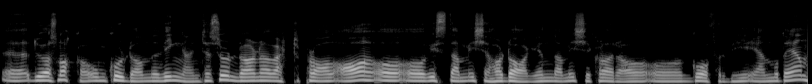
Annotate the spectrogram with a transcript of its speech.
du har snakka om hvordan vingene til Surndalen har vært plan A, og, og, hvis de ikke har dagen de ikke klarer å, å gå forbi én mot én,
